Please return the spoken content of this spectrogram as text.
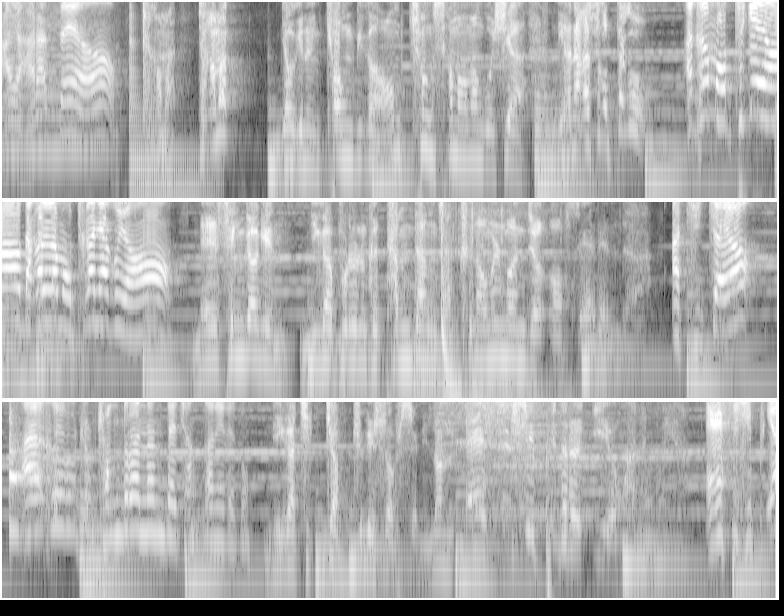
아유 알았어요. 잠깐만 잠깐만! 여기는 경비가 엄청 삼엄한 곳이야. 네가 나갈 수 없다고! 아 그럼 어떡해요? 나가려면 어떡하냐고요? 내 생각엔 네가 부르는 그 담당자 그놈을 먼저 없애야 된다. 아 진짜요? 아 그래도 좀 정들었는데 잠깐이라도 네가 직접 죽일 수 없으니 넌 SCP들을 이용하는 거야 SCP요?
